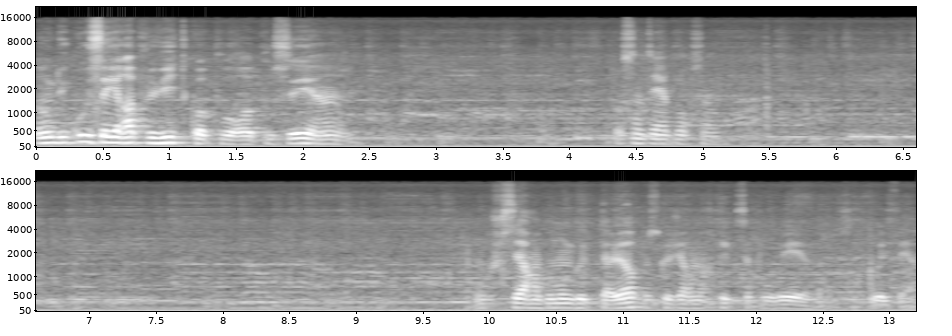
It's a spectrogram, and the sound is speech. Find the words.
Donc du coup ça ira plus vite quoi pour pousser hein. 61%. Sers un peu moins que tout à l'heure parce que j'ai remarqué que ça pouvait, euh, ça pouvait le faire.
